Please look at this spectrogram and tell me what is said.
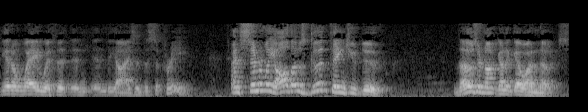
get away with it in, in, the eyes of the Supreme. And similarly, all those good things you do, those are not going to go unnoticed.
